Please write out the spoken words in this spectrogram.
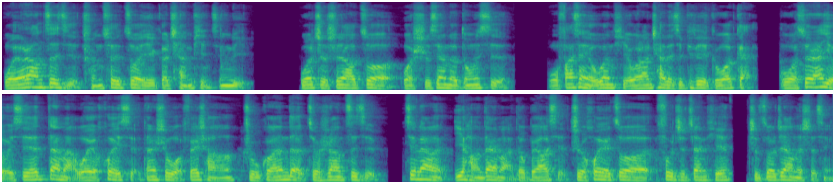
我要让自己纯粹做一个产品经理，我只是要做我实现的东西。我发现有问题，我让 Chat GPT 给我改。我虽然有一些代码我也会写，但是我非常主观的，就是让自己尽量一行代码都不要写，只会做复制粘贴，只做这样的事情。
